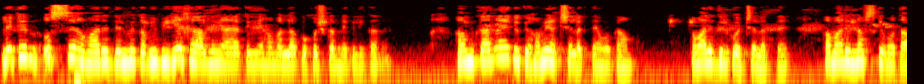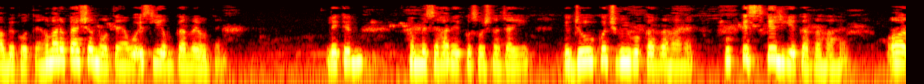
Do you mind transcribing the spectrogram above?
لیکن اس سے ہمارے دل میں کبھی بھی یہ خیال نہیں آیا کہ یہ ہم اللہ کو خوش کرنے کے لیے کر رہے ہیں۔ ہم کر رہے ہیں کیونکہ ہمیں اچھے لگتے ہیں وہ کام۔ ہمارے دل کو اچھے لگتے ہیں۔ ہمارے نفس کے مطابق ہوتے ہیں۔ ہمارا پیشن ہوتے ہیں، وہ اس لیے ہم کر رہے ہوتے ہیں۔ لیکن ہم میں سے ہر ایک کو سوچنا چاہیے کہ جو کچھ بھی وہ کر رہا ہے، وہ کس کے لیے کر رہا ہے؟ اور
